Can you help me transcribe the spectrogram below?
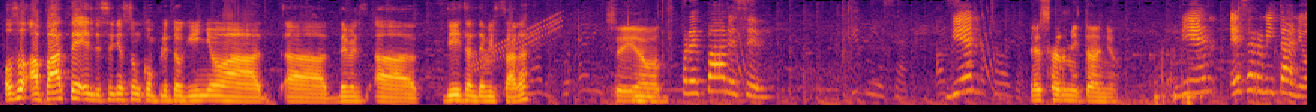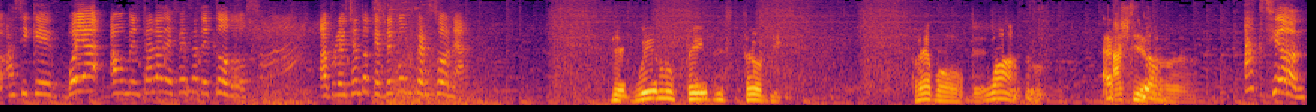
Oso, aparte, el diseño es un completo guiño a, a, Devil- a Digital Devil Saga. Sí, ah, Prepárese. Bien. the es ermitaño. Bien, es ermitaño, así que voy a aumentar la defensa de todos. Aprovechando que tengo un persona. The Wheel of Fate is turning. Rebel One. Action. ¡Acción!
